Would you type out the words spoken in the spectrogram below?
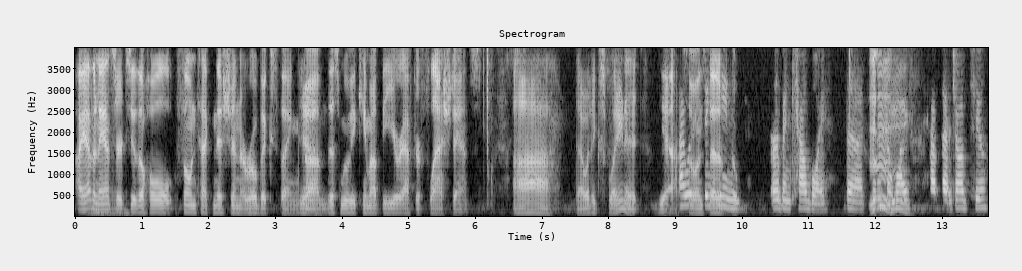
I have an answer to the whole phone technician aerobics thing. Yeah. Um, this movie came out the year after Flashdance. ah, that would explain it. Yeah. I so was instead thinking of Urban Cowboy. The didn't the Mm. wife have that job too?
